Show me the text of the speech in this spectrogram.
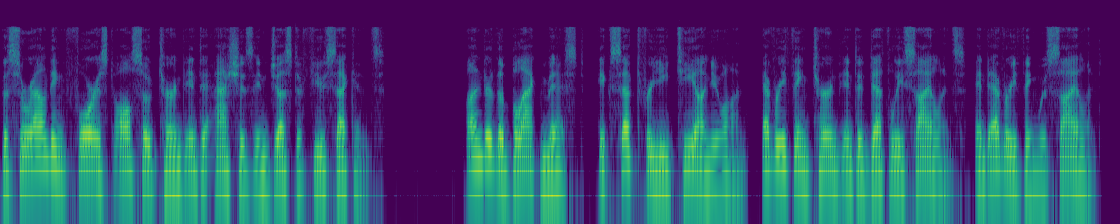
The surrounding forest also turned into ashes in just a few seconds. Under the black mist, except for Yi Tianyuan, everything turned into deathly silence, and everything was silent.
